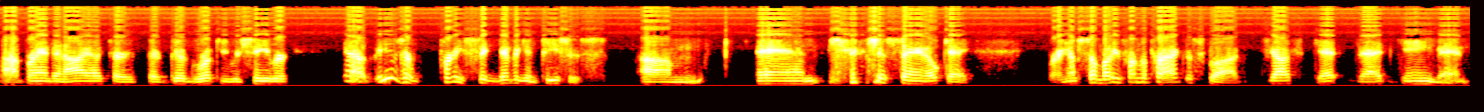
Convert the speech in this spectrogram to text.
uh, Brandon Aiyuk, their their good rookie receiver. You know, these are pretty significant pieces. Um, and you're just saying, okay, bring up somebody from the practice squad. Just get that game in.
